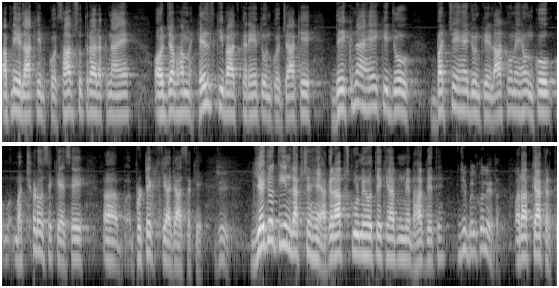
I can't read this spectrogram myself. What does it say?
अपने इलाके को साफ़ सुथरा रखना है। और जब हम हेल्थ की बात करें तो उनको जाके देखना है कि जो बच्चे हैं जो उनके इलाकों में हैं उनको मच्छरों से कैसे प्रोटेक्ट किया जा सके। जी। ये जो तीन लक्ष्य हैं अगर आप स्कूल में होते क्या आप इनमें भाग लेते? जी बिल्कुल लेता। और आप क्या करते?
